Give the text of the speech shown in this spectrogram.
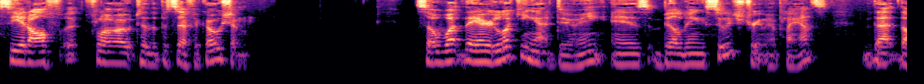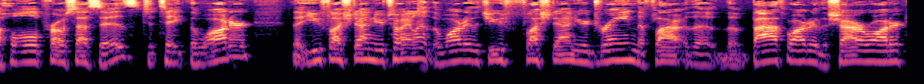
see it all flow out to the Pacific Ocean. So, what they are looking at doing is building sewage treatment plants that the whole process is to take the water that you flush down your toilet, the water that you flush down your drain, the flower, the, the bath water, the shower water,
